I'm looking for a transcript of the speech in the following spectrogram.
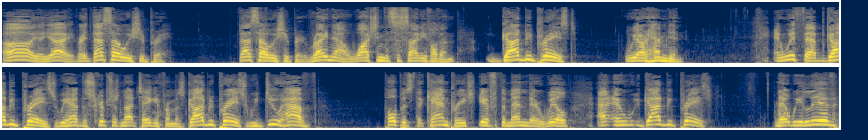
Oh, yeah, yeah, right? That's how we should pray. That's how we should pray. Right now, watching the society fall down. God be praised. We are hemmed in. And with that, God be praised. We have the scriptures not taken from us. God be praised. We do have pulpits that can preach if the men there will. And God be praised that we live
